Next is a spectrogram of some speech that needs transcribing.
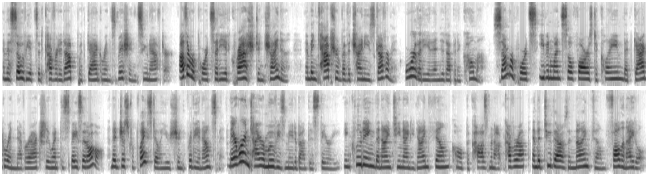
and the Soviets had covered it up with Gagarin's mission soon after. Other reports said he had crashed in China and been captured by the Chinese government, or that he had ended up in a coma. Some reports even went so far as to claim that Gagarin never actually went to space at all and had just replaced Ilyushin for the announcement. There were entire movies made about this theory, including the 1999 film called The Cosmonaut Cover Up and the 2009 film Fallen Idol,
